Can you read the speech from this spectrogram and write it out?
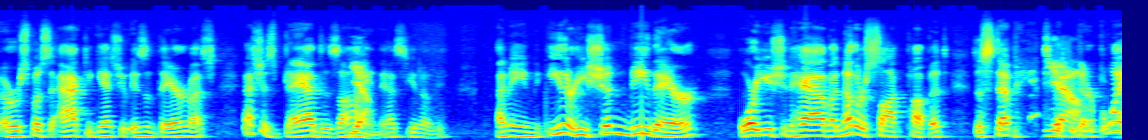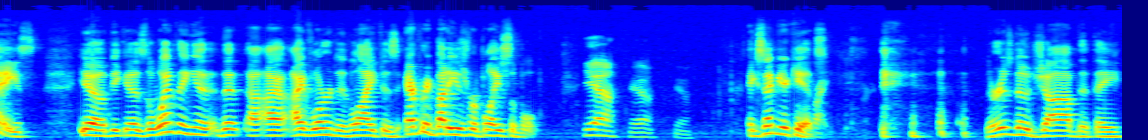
or supposed to act against you isn't there. That's that's just bad design. Yeah. That's you know, I mean, either he shouldn't be there or you should have another sock puppet to step into Yeah. their place. You know, because the one thing that I, I've learned in life is everybody is replaceable Yeah. Yeah. Yeah. except your kids. there is no job that they,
